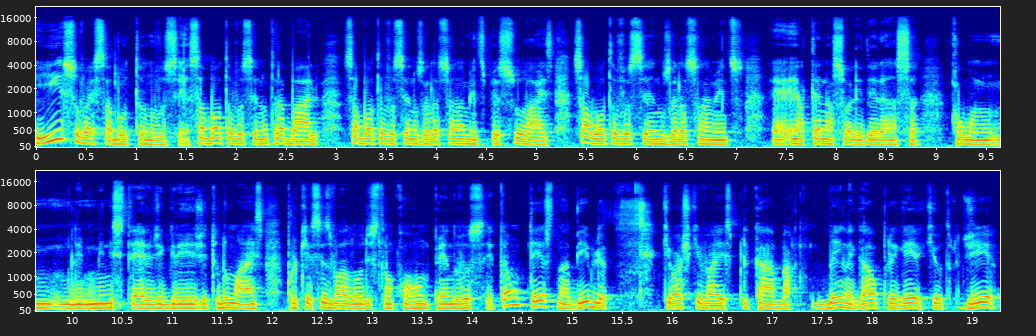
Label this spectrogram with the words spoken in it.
E isso vai sabotando você. Sabota você no trabalho, sabota você nos relacionamentos pessoais, sabota você nos relacionamentos, é, até na sua liderança, como ministério de igreja e tudo mais, porque esses valores estão corrompendo você. Então, um texto na Bíblia que eu acho que vai explicar bem legal, preguei aqui outro dia,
